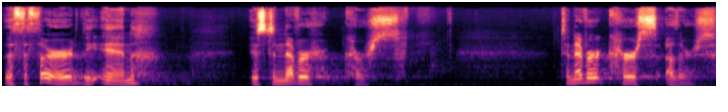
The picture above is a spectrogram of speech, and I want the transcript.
The third, the in, is to never curse. To never curse others.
